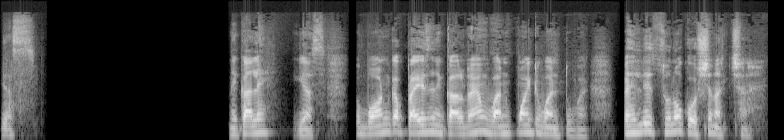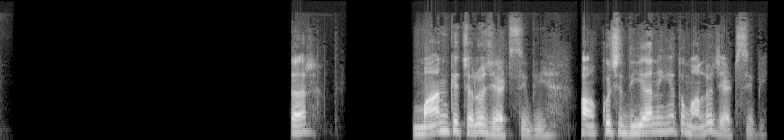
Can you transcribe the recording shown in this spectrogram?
यस निकाले? यस तो बॉन्ड का प्राइस निकाल रहे हैं वन पॉइंट वन टू है। पहले सुनो क्वेश्चन अच्छा है। सर, मान के चलो जेट सी भी है। हाँ कुछ दिया नहीं है तो मान लो जेट सी भी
